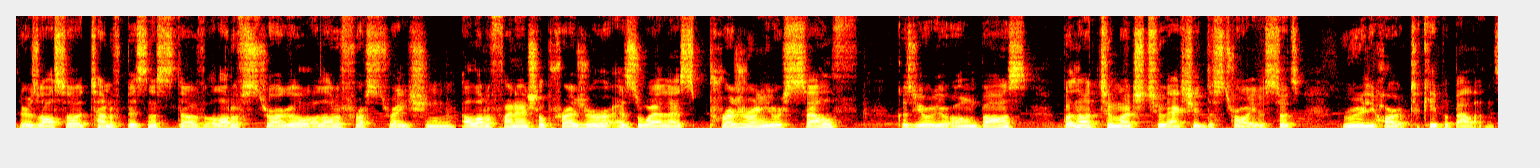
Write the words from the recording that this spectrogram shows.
There's also a ton of business stuff, a lot of struggle, a lot of frustration, a lot of financial pressure, as well as pressuring yourself because you're your own boss, but not too much to actually destroy you. So it's really hard to keep a balance.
